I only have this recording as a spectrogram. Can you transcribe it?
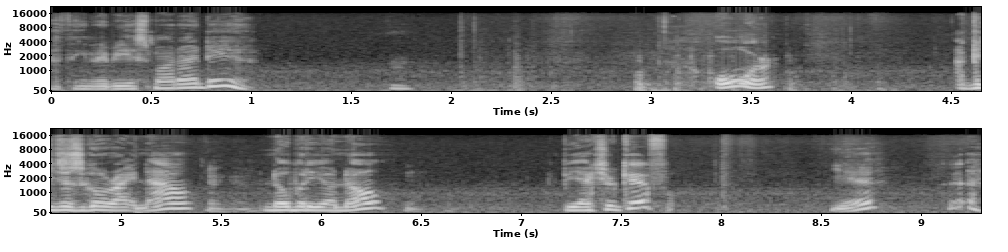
I think that'd be a smart idea. Hmm. Or I could just go right now. Nobody will know. Be extra careful. Yeah? Yeah.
